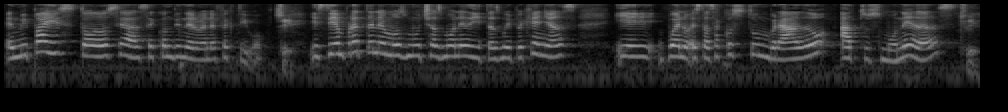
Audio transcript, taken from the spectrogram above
En mi país todo se hace con dinero en efectivo. Sí. Y siempre tenemos muchas moneditas muy pequeñas y bueno, estás acostumbrado a tus monedas. Sí.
